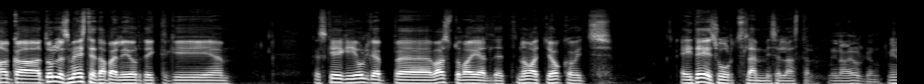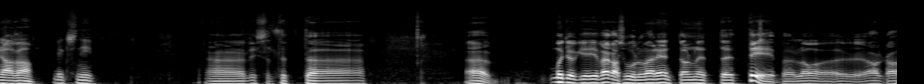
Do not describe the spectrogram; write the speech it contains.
aga tulles meeste tabeli juurde ikkagi, kas keegi julgeb äh, vastu vaielda, et Novak Djokovic ei tee suurt slämmi sel aastal? mina julgen mina ka. miks nii? äh,. lihtsalt, et äh, äh, muidugi väga suur variant on, et teeb, aga,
